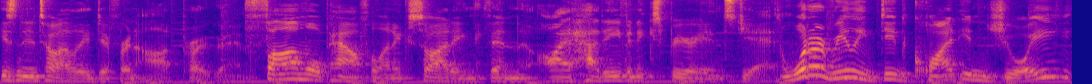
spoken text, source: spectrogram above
is an entirely different art program. Far more powerful powerful and exciting than I had even experienced yet. And what I really did quite enjoy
